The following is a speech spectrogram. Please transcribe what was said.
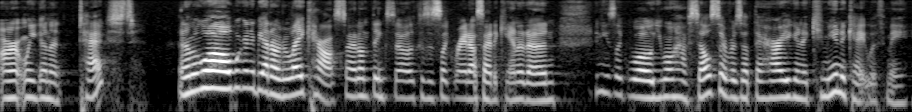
aren't we going to text? And I'm like, well, we're going to be at our lake house. I don't think so because it's like right outside of Canada. And and he's like, Well, you won't have cell service up there. How are you going to communicate with me?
